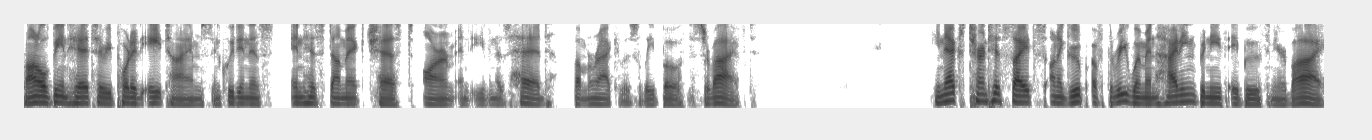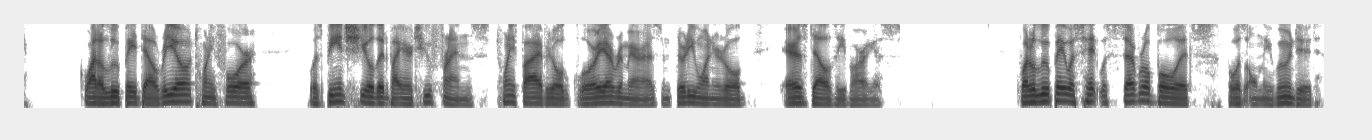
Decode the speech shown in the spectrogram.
Ronald being hit, a reported eight times, including his, in his stomach, chest, arm, and even his head, but miraculously both survived. He next turned his sights on a group of three women hiding beneath a booth nearby. Guadalupe Del Rio, 24, was being shielded by her two friends, 25 year old Gloria Ramirez and 31 year old Erzdelzi Vargas. Guadalupe was hit with several bullets but was only wounded.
